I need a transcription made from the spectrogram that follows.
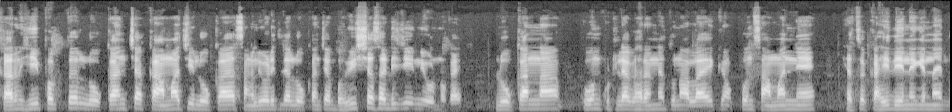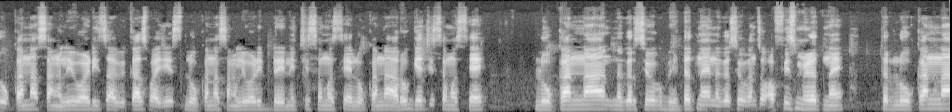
कारण ही फक्त लोकांच्या कामाची लोका सांगलीवाडीतल्या लोकांच्या भविष्यासाठीची निवडणूक आहे लोकांना कोण कुठल्या घराण्यातून आला आहे किंवा कोण सामान्य आहे ह्याचं काही देणं घेणं नाही. लोकांना सांगलीवाडीचा विकास पाहिजे लोकांना सांगलीवाडीत ड्रेनेजची समस्या आहे लोकांना आरोग्याची समस्या आहे लोकांना नगरसेवक भेटत नाही नगरसेवकांचं ऑफिस मिळत नाही तर लोकांना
